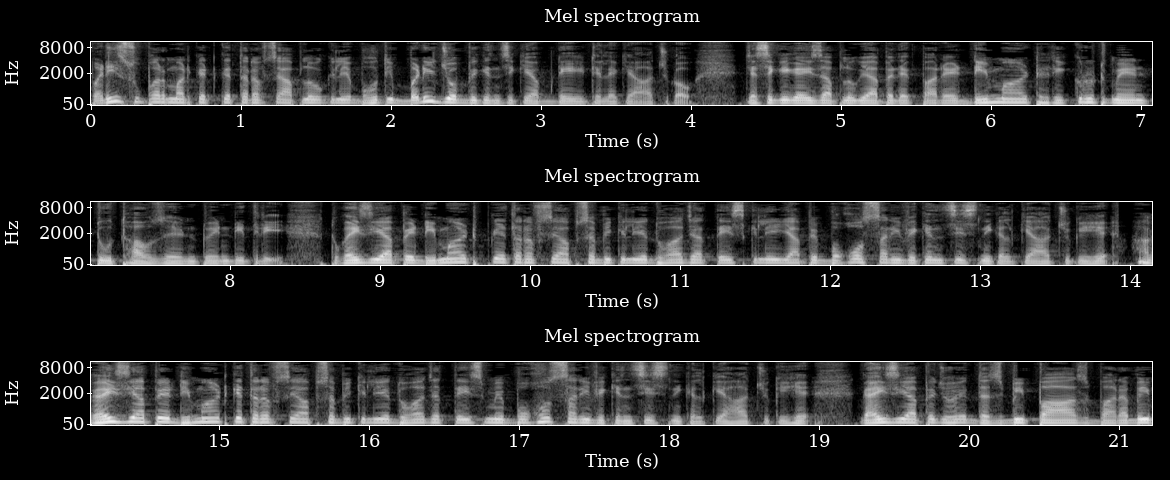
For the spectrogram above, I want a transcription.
बड़ी सुपरमार्केट की तरफ़ से आप लोगों के लिए बहुत ही बड़ी जॉब वैकेंसी की अपडेट लेके आ चुका हूँ। जैसे कि गाइस आप लोग यहाँ पे देख पा रहे हैं डीमार्ट रिक्रूटमेंट 2023 तो गाइज़ यहाँ पे डीमार्ट के तरफ़ से आप सभी के लिए 2023 के लिए यहाँ पे बहुत सारी वैकेंसीज निकल के आ चुकी है। हाँ गाइज़ यहाँ पे डीमार्ट की तरफ़ से आप सभी के लिए दो हज़ार तेईस में बहुत सारी वैकेंसीज निकल के आ चुकी है। गाइज़ यहाँ पे जो है दसवीं पास बारहवीं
